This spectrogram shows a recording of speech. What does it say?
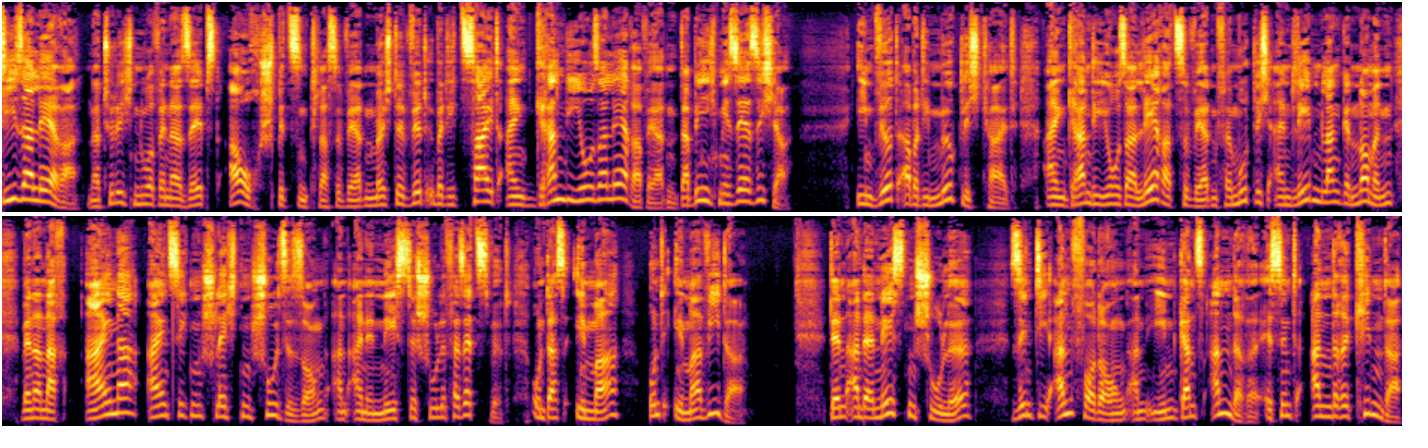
Dieser Lehrer, natürlich nur wenn er selbst auch Spitzenklasse werden möchte, wird über die Zeit ein grandioser Lehrer werden, da bin ich mir sehr sicher. Ihm wird aber die Möglichkeit, ein grandioser Lehrer zu werden, vermutlich ein Leben lang genommen, wenn er nach einer einzigen schlechten Schulsaison an eine nächste Schule versetzt wird. Und das immer und immer wieder. Denn an der nächsten Schule sind die Anforderungen an ihn ganz andere. Es sind andere Kinder.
